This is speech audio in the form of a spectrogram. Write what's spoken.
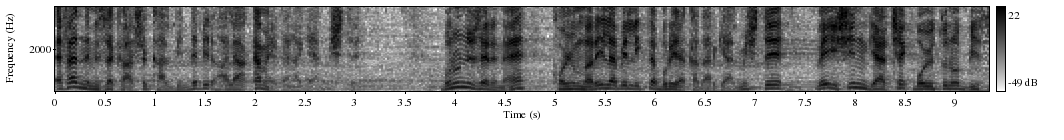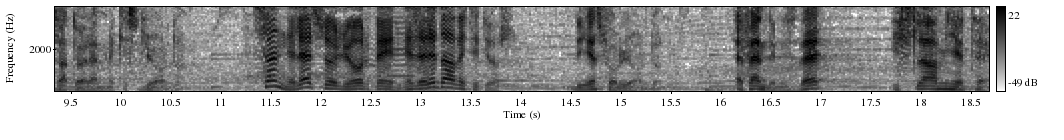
Efendimiz'e karşı kalbinde bir alaka meydana gelmişti. Bunun üzerine koyunlarıyla birlikte buraya kadar gelmişti ve işin gerçek boyutunu bizzat öğrenmek istiyordu sen neler söylüyor ve nelere davet ediyorsun? diye soruyordu. Efendimiz de İslamiyete,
